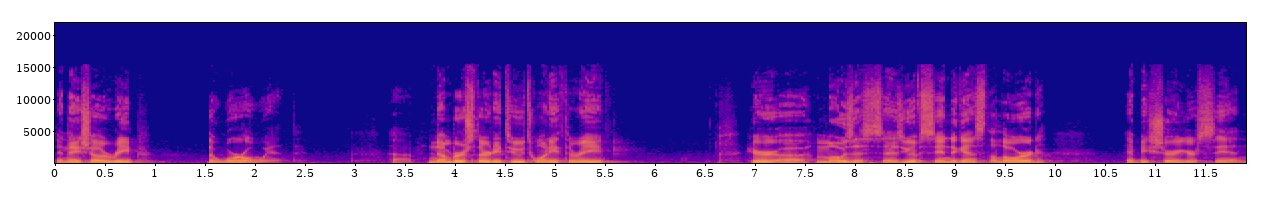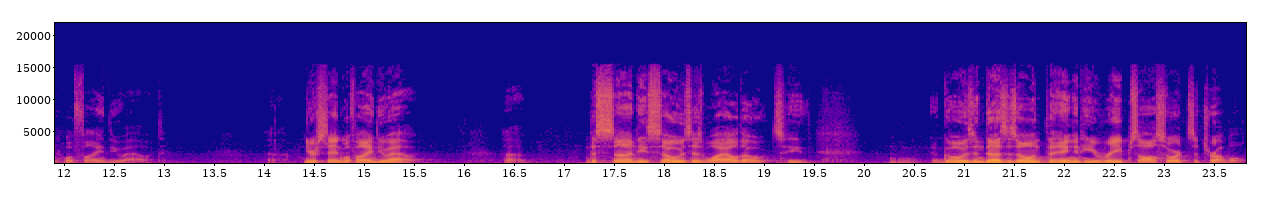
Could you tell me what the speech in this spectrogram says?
and they shall reap the whirlwind. Uh, Numbers 32 23, here uh, Moses says, You have sinned against the Lord, and be sure your sin will find you out. Uh, your sin will find you out. Uh, the son, he sows his wild oats. He goes and does his own thing, and he reaps all sorts of trouble,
